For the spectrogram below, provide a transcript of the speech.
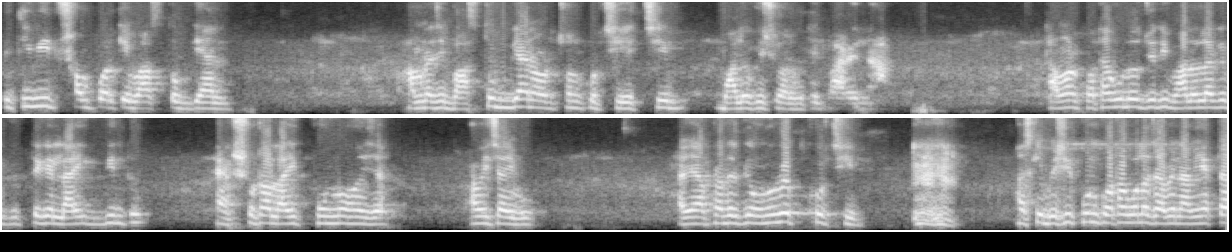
পৃথিবীর সম্পর্কে বাস্তব জ্ঞান, আমরা যে বাস্তব জ্ঞান অর্জন করছি, এর চেয়ে ভালো কিছু আর হতে পারে না। আমার কথাগুলো যদি ভালো লাগে, প্রত্যেকে লাইক দিন তো। একশোটা লাইক পূর্ণ হয়ে যাক। আমি চাইব। আমি আপনাদেরকে অনুরোধ করছি আজকে বেশিক্ষণ কথা বলা যাবে না। আমি একটা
